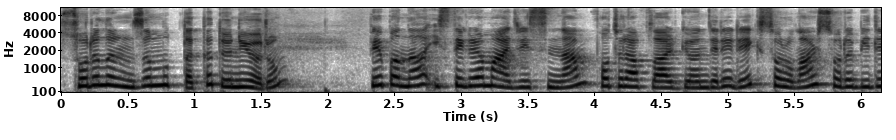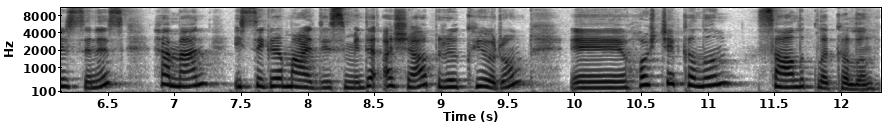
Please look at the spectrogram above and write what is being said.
Sorularınıza mutlaka dönüyorum. Ve bana Instagram adresinden fotoğraflar göndererek sorular sorabilirsiniz. Hemen Instagram adresimi de aşağı bırakıyorum. Ee, hoşça kalın, sağlıkla kalın.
